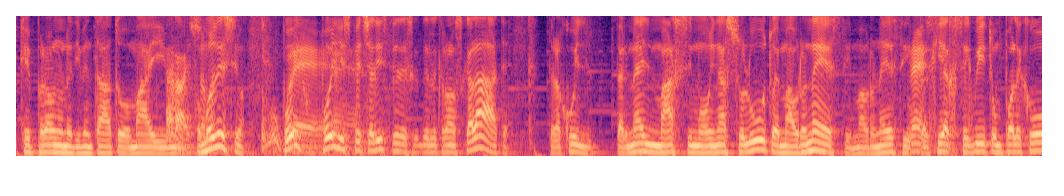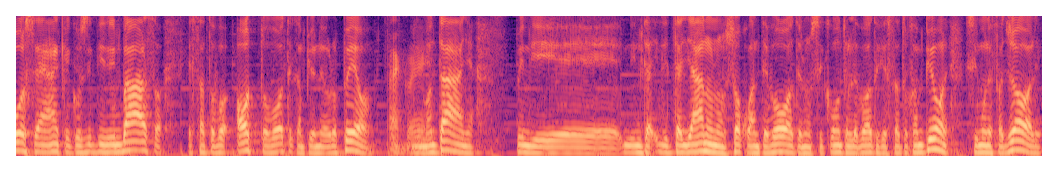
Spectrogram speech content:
che però non è diventato mai però, famosissimo. Insomma, poi, poi, gli specialisti delle, delle, cronoscalate, tra cui per me il massimo in assoluto è Mauro Nesti. Mauro Nesti, Nesti. per chi ha seguito un po' le corse, anche così di rimbalzo, è stato otto volte campione europeo ecco, in eh. montagna quindi eh, l'italiano non so quante volte, non si contano le volte che è stato campione, Simone Fagioli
